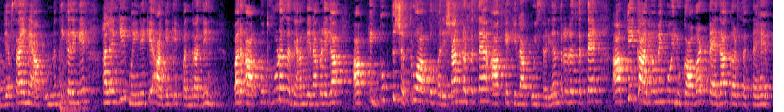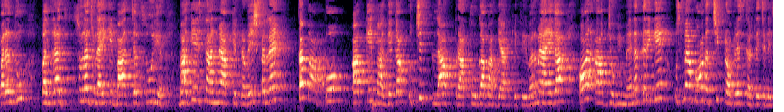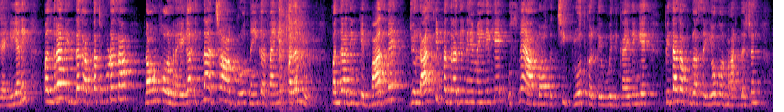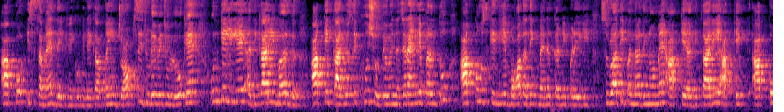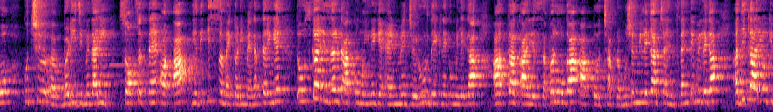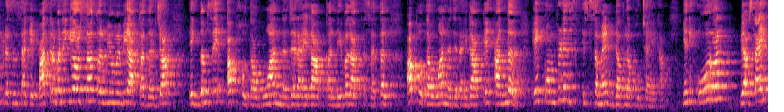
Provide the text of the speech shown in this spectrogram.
व्यवसाय में आप उन्नति करेंगे। हालाँकि महीने के आगे के पंद्रह दिन पर आपको थोड़ा सा ध्यान देना पड़ेगा। आपके गुप्त शत्रु आपको परेशान कर सकते हैं, आपके खिलाफ कोई षड्यंत्र रख सकते हैं, आपके कार्यों में कोई रुकावट पैदा कर सकते हैं। परंतु 15 16 जुलाई के बाद जब सूर्य भाग्य स्थान में आपके प्रवेश कर रहे हैं, तब आपको आपके भाग्य का उचित लाभ प्राप्त होगा, भाग्य आपके फेवर में आएगा और आप जो भी मेहनत करेंगे, उसमें आप बहुत अच्छी प्रोग्रेस करते चले जाएँगे। यानी पंद्रह दिन तक आपका थोड़ा सा डाउनफॉल रहेगा, इतना अच्छा आप ग्रोथ नहीं कर पाएँगे। परंतु पंद्रह दिन के बाद में, जो लास्ट के पंद्रह दिन है महीने के, उसमें आप बहुत अच्छी ग्रोथ करते हुए दिखाई देंगे। पिता का पूरा सहयोग और मार्गदर्शन आपको इस समय देखने को मिलेगा। वहीं जॉब से जुड़े हुए जो लोग हैं उनके लिए अधिकारी वर्ग आपके कार्यों से खुश होते हुए नज़र आएँगे, परंतु आपको उसके लिए बहुत अधिक मेहनत करनी पड़ेगी। शुरुआती पंद्रह दिनों में आपके अधिकारी, आपके, आपको कुछ बड़ी ज़िम्मेदारी सौंप सकते हैं और आप यदि इस समय कड़ी मेहनत करेंगे तो उसका रिज़ल्ट आपको महीने के एंड में ज़रूर देखने को मिलेगा। आपका कार्य सफल होगा, आपको अच्छा प्रमोशन मिलेगा अच्छा इंसेंटिव मिलेगा अधिकारियों की प्रशंसा के पात्र बनेंगे और सहकर्मियों में भी आपका दर्जा एकदम से अप होता हुआ नज़र आएगा। आपका लेवल आपका सर्कल अप होता हुआ नज़र आएगा। आपके अंदर एक कॉन्फिडेंस इस समय डेवलप हो जाएगा। यानी ओवरऑल व्यावसायिक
